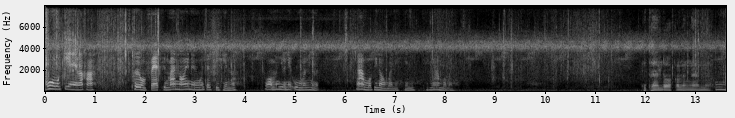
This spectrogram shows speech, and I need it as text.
โม่เมื่อกี้เนี่ยนะคะ เพิ่มแฟตขึ้นมาน้อยหนึงมันจะสีเห็นเนาะเพราะว่ามันอยู่ในอุ่มมันเหมือดงามบ่พี่น้องบ้านี่เห็นเห็นงามบ่บ้านี่ไอ้ทานดอกกำลังงามเนาะอือ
